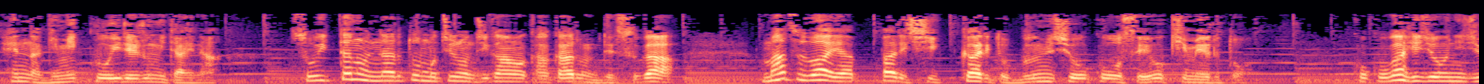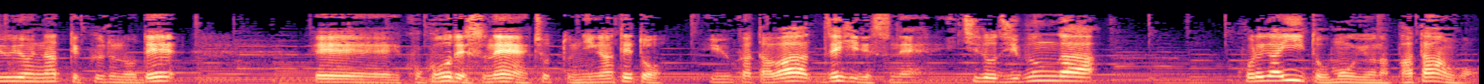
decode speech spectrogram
変なギミックを入れるみたいなそういったのになるともちろん時間はかかるんですがまずはやっぱりしっかりと文章構成を決めるとここが非常に重要になってくるので、えーここをですねちょっと苦手という方はぜひですね一度自分がこれがいいと思うようなパターンを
